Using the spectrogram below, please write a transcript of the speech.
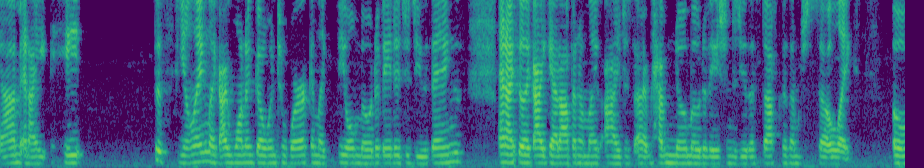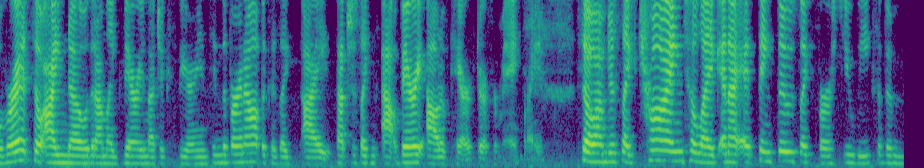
am and I hate this feeling like I want to go into work and like feel motivated to do things and I feel like I get up and I'm like I just I have no motivation to do this stuff because I'm just so like over it. So I know that I'm like very much experiencing the burnout because like I that's just like out, very out of character for me. Right. so i'm just like trying to like and I, I think those like first few weeks have been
